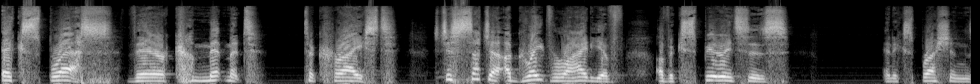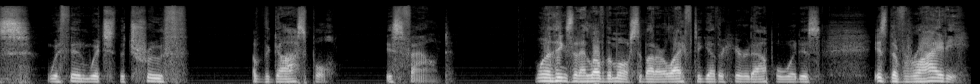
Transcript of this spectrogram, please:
express their commitment to Christ. It's just such a, a great variety of, of experiences and expressions within which the truth of the gospel is found. One of the things that I love the most about our life together here at Applewood is, is the variety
